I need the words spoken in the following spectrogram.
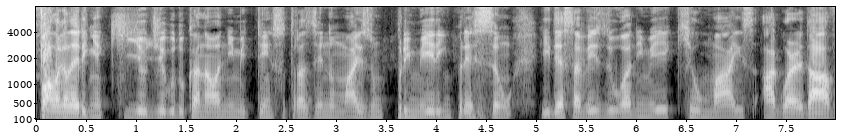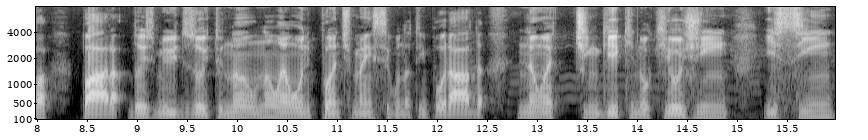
Fala galerinha, aqui é o Diego do canal Anime Tenso trazendo mais um primeira impressão e dessa vez o anime que eu mais aguardava para 2018. Não, não é One Punch Man segunda temporada, não é Shingeki no Kyojin e sim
